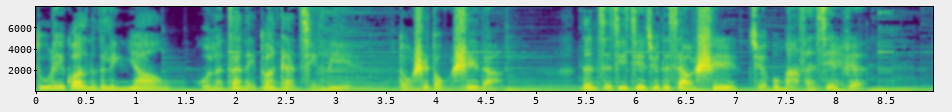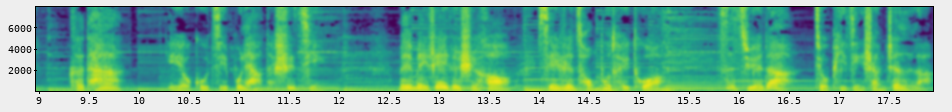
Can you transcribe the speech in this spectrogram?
独立惯了的羚羊，无论在哪段感情里，都是懂事的，能自己解决的小事绝不麻烦现任。可他也有顾及不了的事情，每每这个时候，现任从不推脱，自觉的就披荆上阵了。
